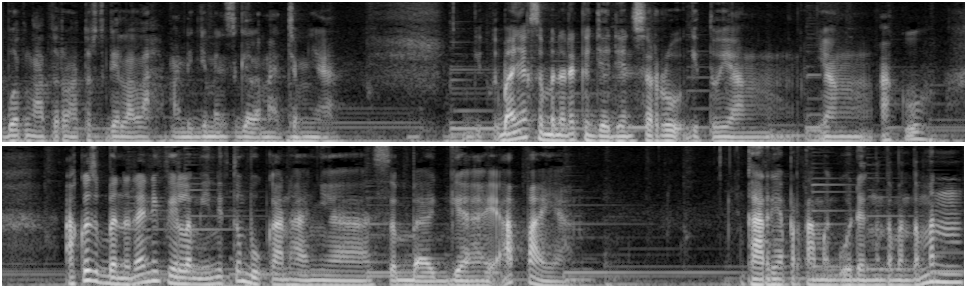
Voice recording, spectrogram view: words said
buat ngatur-ngatur segala lah manajemen segala macamnya. Gitu. Banyak sebenarnya kejadian seru gitu yang yang aku aku sebenarnya ini film ini tuh bukan hanya sebagai apa ya karya pertama gue dengan teman-teman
